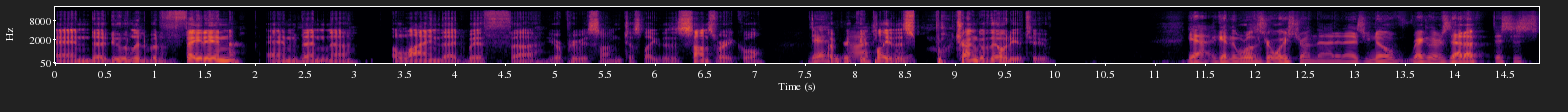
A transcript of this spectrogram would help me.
and uh, do a little bit of fade in and mm-hmm. then uh, align that with uh, your previous song, just like this. It sounds very cool. Yeah, I would no, play this chunk of the audio too. Yeah, again, the world is your oyster on that, and as you know, regular Zetta, this is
